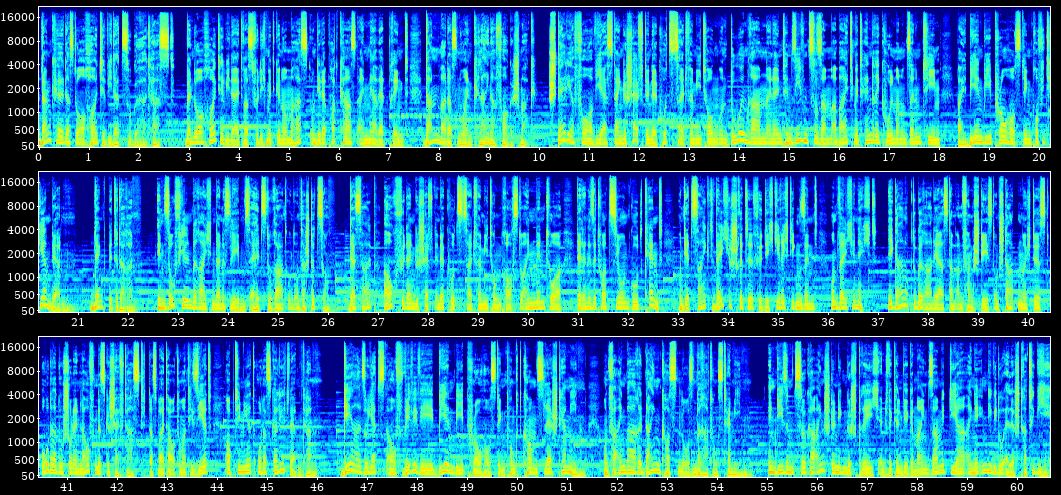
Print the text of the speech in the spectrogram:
Danke, dass du auch heute wieder zugehört hast. Wenn du auch heute wieder etwas für dich mitgenommen hast und dir der Podcast einen Mehrwert bringt, dann war das nur ein kleiner Vorgeschmack. Stell dir vor, wie erst dein Geschäft in der Kurzzeitvermietung und du im Rahmen einer intensiven Zusammenarbeit mit Hendrik Kuhlmann und seinem Team bei BNB Pro Hosting profitieren werden. Denk bitte daran, in so vielen Bereichen deines Lebens erhältst du Rat und Unterstützung. Deshalb, auch für dein Geschäft in der Kurzzeitvermietung brauchst du einen Mentor, der deine Situation gut kennt und dir zeigt, welche Schritte für dich die richtigen sind und welche nicht. Egal, ob du gerade erst am Anfang stehst und starten möchtest oder du schon ein laufendes Geschäft hast, das weiter automatisiert, optimiert oder skaliert werden kann. Gehe also jetzt auf www.bnbprohosting.com/termin und vereinbare deinen kostenlosen Beratungstermin. In diesem circa einstündigen Gespräch entwickeln wir gemeinsam mit dir eine individuelle Strategie.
